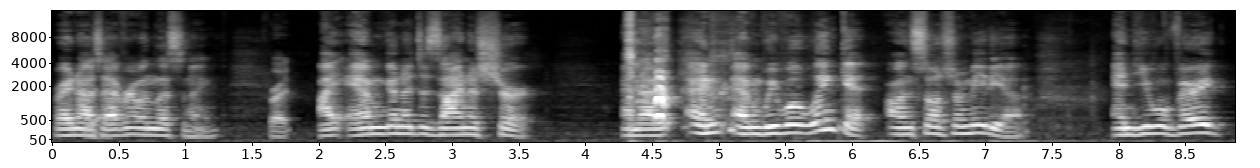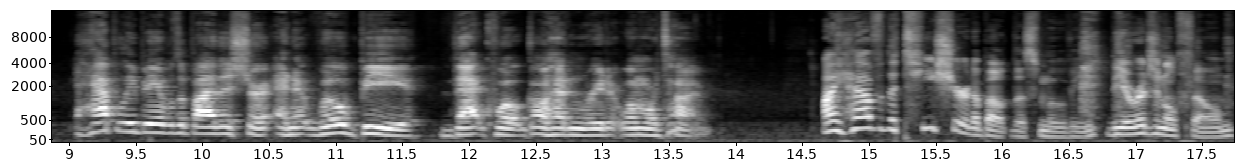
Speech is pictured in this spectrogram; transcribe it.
right now to everyone listening. Right. I am gonna design a shirt, and I and and we will link it on social media, and you will very happily be able to buy this shirt, and it will be that quote. Go ahead and read it one more time. I have the t shirt about this movie, the original film,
